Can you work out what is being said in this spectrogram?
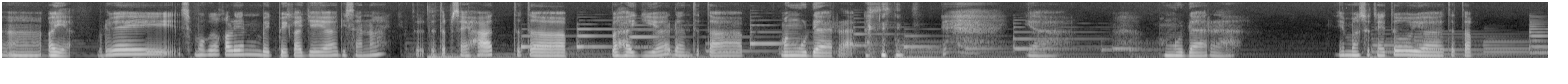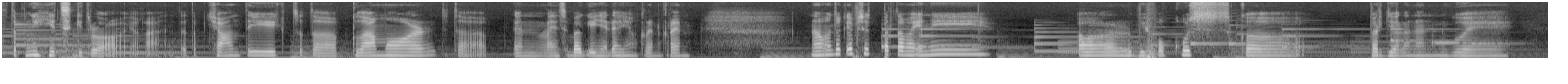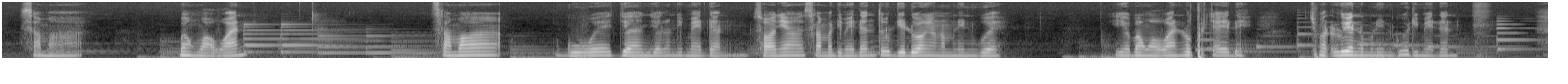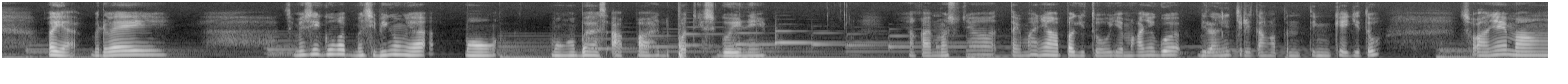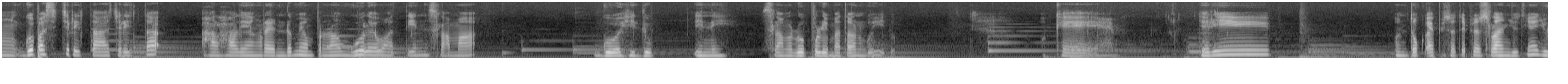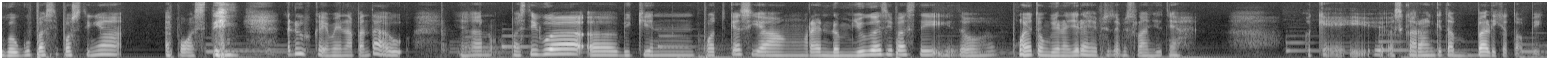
uh, oh ya, by semoga kalian baik-baik aja ya di sana gitu. Tetap sehat tetap bahagia dan tetap mengudara. Ya mengudara. Ya maksudnya itu ya tetap tetap ngehits gitu loh ya kan. Tetap cantik tetap glamor tetap dan lain sebagainya dah yang keren-keren. Nah untuk episode pertama ini uh, lebih fokus ke perjalanan gue sama Bang Wawan selama gue jalan-jalan di Medan. Soalnya selama di Medan tuh dia doang yang nemenin gue. Iya bang Wawan lu percaya deh. Cuma lu yang nemenin gue di Medan. Oh ya by the way sebenarnya sih gue masih bingung ya mau mau ngebahas apa di podcast gue ini. Ya kan maksudnya temanya apa gitu. Ya makanya gue bilangnya cerita nggak penting kayak gitu. Soalnya emang gue pasti cerita cerita hal-hal yang random yang pernah gue lewatin selama gue hidup ini selama 25 tahun gue hidup. Oke jadi untuk episode-episode selanjutnya juga gue pasti postingnya eh posting. Aduh kayak main apa tahu? Ya kan pasti gue uh, bikin podcast yang random juga sih pasti gitu. Pokoknya tungguin aja deh episode-episode selanjutnya. Oke sekarang kita balik ke topik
